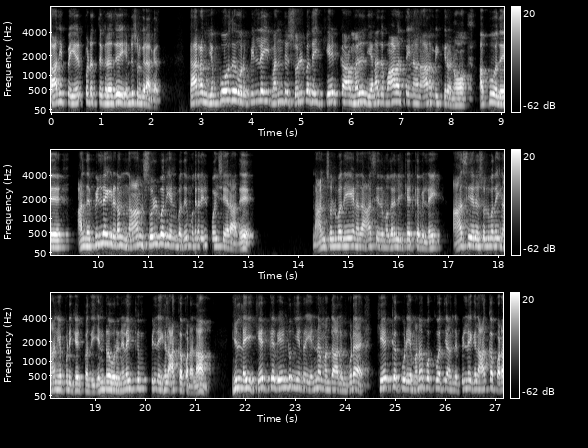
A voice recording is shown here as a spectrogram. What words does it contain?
பாதிப்பை ஏற்படுத்துகிறது என்று சொல்கிறார்கள். காரணம் எப்போது ஒரு பிள்ளை வந்து சொல்வதை கேட்காமல் எனது பாடத்தை நான் ஆரம்பிக்கிறேனோ அப்போது அந்த பிள்ளைகளிடம் நான் சொல்வது என்பது முதலில் போய் சேராது. நான் சொல்வதே எனது ஆசிரியர் முதலில் கேட்கவில்லை. ஆசிரியர் சொல்வதை நான் எப்படி கேட்பது என்ற ஒரு நிலைக்கும் பிள்ளைகள் ஆக்கப்படலாம். இல்லை கேட்க வேண்டும் என்ற எண்ணம் வந்தாலும் கூட கேட்கக்கூடிய மனப்பக்குவத்தில் அந்த பிள்ளைகள் ஆக்கப்பட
